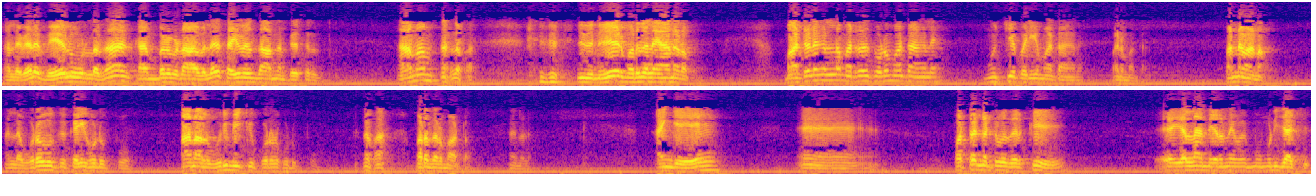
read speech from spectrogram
நல்ல வேளை வேலூர்ல தான் கம்பர் விழாவில் சைவ பேசுறது. ஆமாம் நல்லவா. இது- நேர் மறுதலையான இடம். மற்ற இடங்கள்ல மற்றதை தொட மாட்டாங்களே. மூச்சே பறிய மாட்டாங்களே. பண்ண மாட்டாங்க. பண்ண வேணாம். நல்ல உறவுக்கு கை கொடுப்போம். ஆனால் உரிமைக்கு குரல் கொடுப்போம். மறந்துட மாட்டோம். அதனால. அங்கே பட்டம் கட்டுவதற்கு எல்லாம் நிர்ணயம் முடிஞ்சாச்சு.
